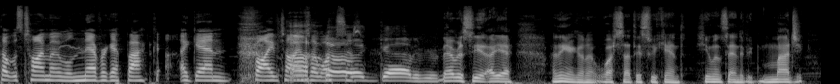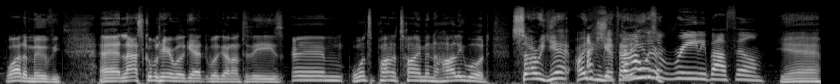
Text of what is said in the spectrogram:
That was time I will never get back again. Five times I watched oh it. Oh god! If you've never seen it, oh yeah, I think I'm gonna watch that this weekend. Human Centipede, magic! What a movie! Uh, last couple here, we'll get we'll get onto these. Um, Once Upon a Time in Hollywood. Sorry, yeah, I didn't get that, that either. was a really bad film. yeah,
